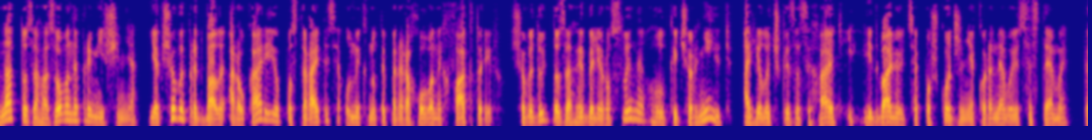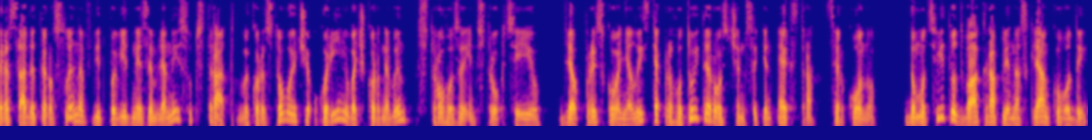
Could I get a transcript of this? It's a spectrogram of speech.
Надто загазоване приміщення. Якщо ви придбали араукарію, постарайтеся уникнути перерахованих факторів, що ведуть до загибелі рослини, гулки чорніють, а гілочки засихають і відвалюються пошкодження кореневої системи. Пересадити рослина в відповідний земляний субстрат, використовуючи укорінювач корневин строго за інструкцією. Для вприскування листя приготуйте розчин сипін екстра, циркону. Домоцвіту 2 краплі на склянку води.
